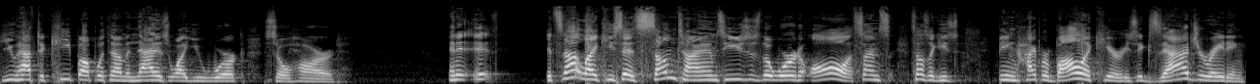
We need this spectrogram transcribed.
You have to keep up with them, and that is why you work so hard. And it, it it's not like he says sometimes he uses the word all. It sounds, it sounds like he's being hyperbolic here. He's exaggerating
